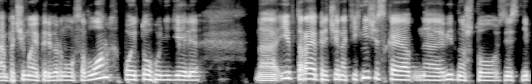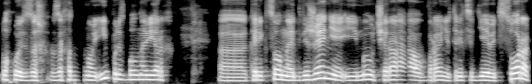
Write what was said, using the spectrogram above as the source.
а, почему я перевернулся в лонг по итогу недели. А, и вторая причина техническая. Видно, что здесь неплохой заходной импульс был наверх, коррекционное движение, и мы вчера в районе 39.40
